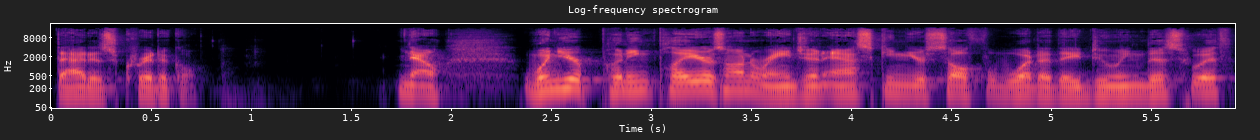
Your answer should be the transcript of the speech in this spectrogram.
That is critical. Now, when you're putting players on range and asking yourself, what are they doing this with?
